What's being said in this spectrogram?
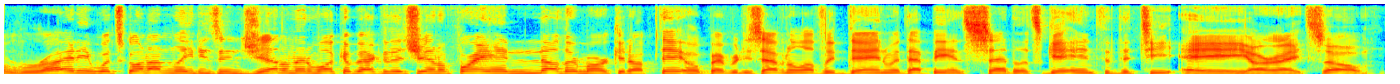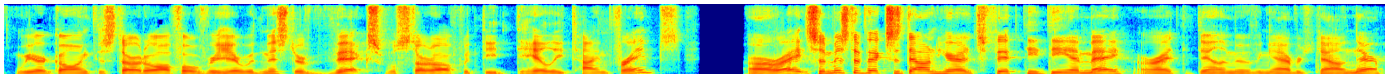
Alrighty, what's going on, ladies and gentlemen? Welcome back to the channel for another market update. Hope everybody's having a lovely day. And with that being said, let's get into the TA. All right, so we are going to start off over here with Mr. VIX. We'll start off with the daily time frames. All right, so Mr. VIX is down here. It's 50 DMA. All right, the daily moving average down there.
